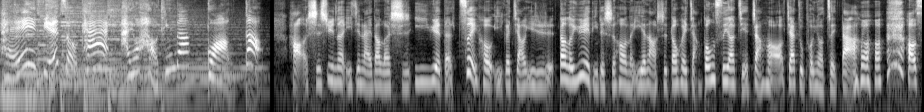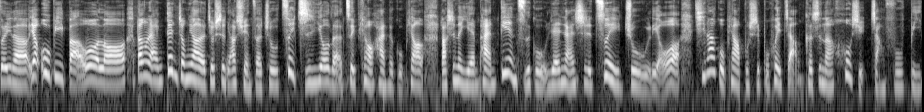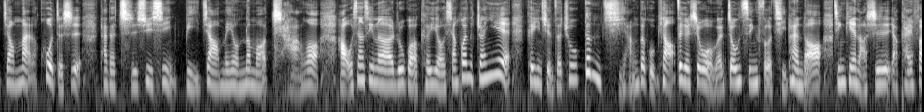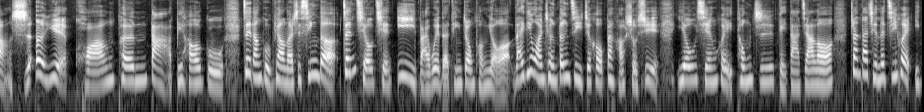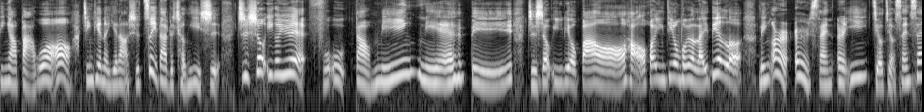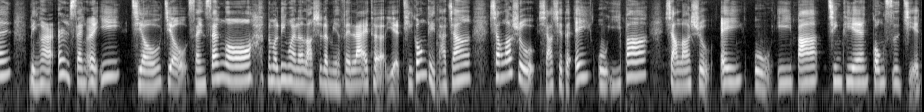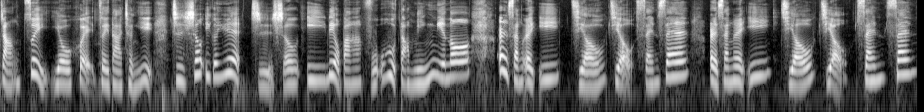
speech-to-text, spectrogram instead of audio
嘿，别走开，还有好听的广告。好，时序呢已经来到了十一月的最后一个交易日，到了月底的时候呢，严老师都会讲公司要结账哈，家族朋友最大。好，所以呢要务必把握喽。当然，更重要的就是要选择出最直优的、最彪悍的股票了。老师呢研判，电子股仍然是最主流哦，其他股票不是不会涨，可是呢或许涨幅比较慢，或者是它的持续性比较没有那么长哦。好，我相信呢，如果可以有相关的专业可以选择出更强的股票，这个是我们衷心所期盼的哦。今天老师要开放十二月狂喷大标股，这档股票呢是新的，征求前一百位的听众朋友哦，来电完成登记之后办好手续，优先会通知给大家喽。赚大钱的机会一定要把握哦。今天呢，严老师最大的诚意是只收一个月，服务到明年底，只收一六八。哦，好，欢迎听众朋友来电了，零二二三二一九九三三，零二二三二一九九三三哦。那么另外呢，老师的免费 Light 也提供给大家，小老鼠小写的 A 五一八，小老鼠 A 五一八，今天公司结账最优惠，最大诚意，只收一个月，只收一六八，服务到明年哦，二三二一。九九三三二三二一九九三三。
